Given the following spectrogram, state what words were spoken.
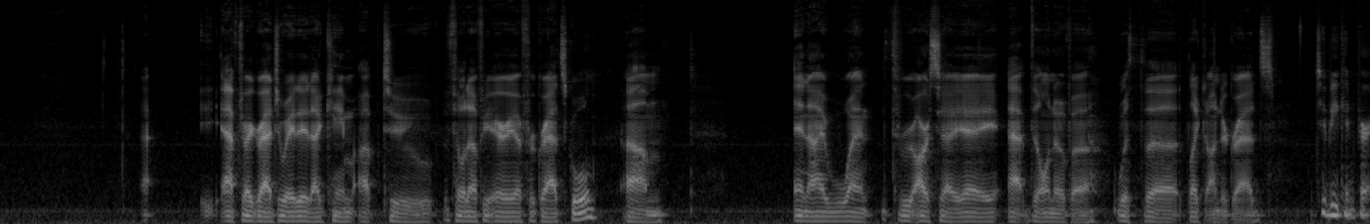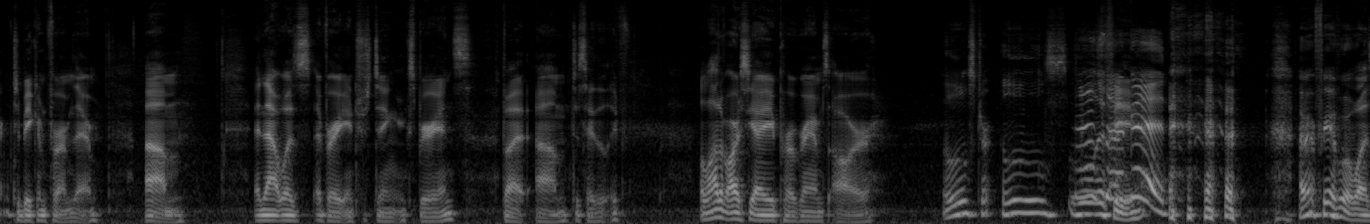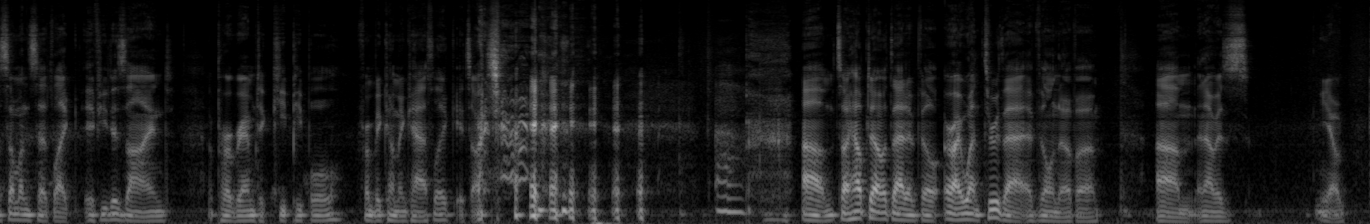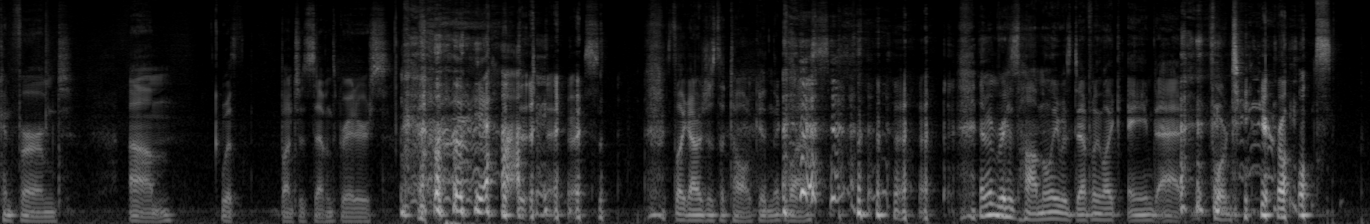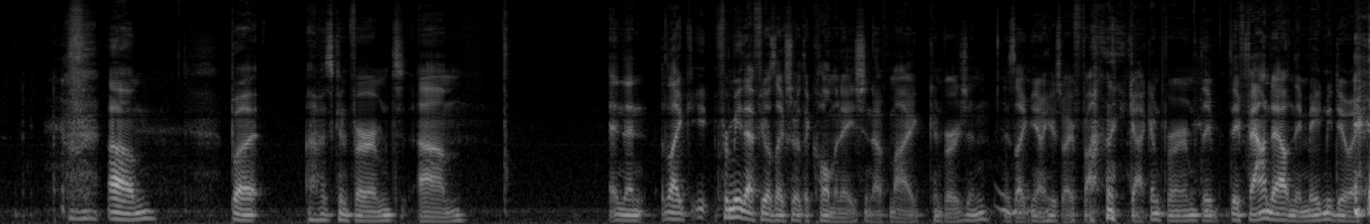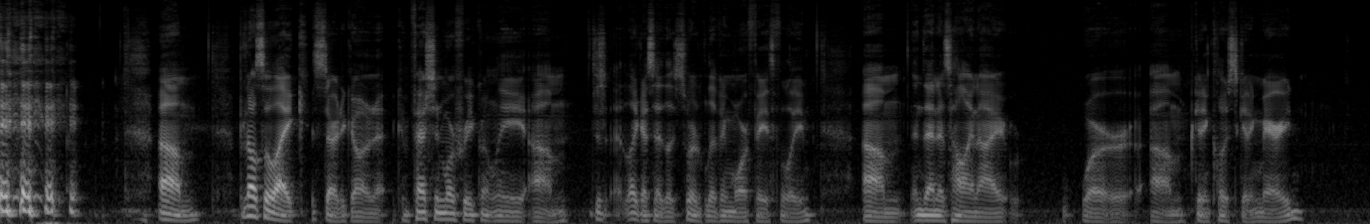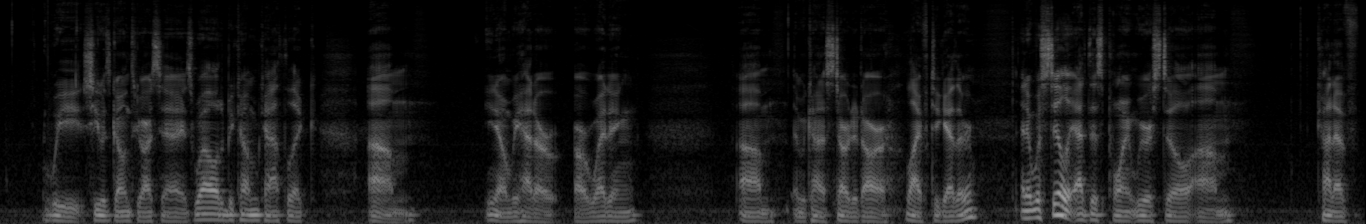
after I graduated, I came up to the Philadelphia area for grad school, um, and I went through RCIA at Villanova with the like undergrads to be confirmed. to be confirmed there, um, and that was a very interesting experience. But um, to say that, if a lot of RCIA programs are a little, str- a little, a little That's so iffy. good. I forget who it was. Someone said like, if you designed a program to keep people from becoming Catholic, it's RCIA. Oh. um, so I helped out with that at Vill, or I went through that at Villanova, um, and I was, you know, confirmed um, with a bunch of seventh graders. yeah. it's, it's like I was just a tall kid in the class. I remember his homily was definitely like aimed at 14 year olds. Um, but I was confirmed. Um, and then, like, for me, that feels like sort of the culmination of my conversion. It's like, you know, here's where I finally got confirmed. They, they found out and they made me do it. um, but also, like, started going to confession more frequently. Um, just, like I said, like, sort of living more faithfully. Um, and then as Holly and I were um, getting close to getting married, we she was going through RCIA as well to become Catholic. Um, you know, we had our, our wedding um, and we kind of started our life together. And it was still, at this point, we were still um, kind of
